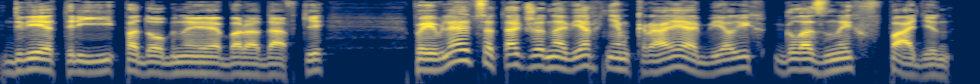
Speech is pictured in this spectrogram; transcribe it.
Две-три подобные бородавки появляются также на верхнем крае обеих глазных впадин.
